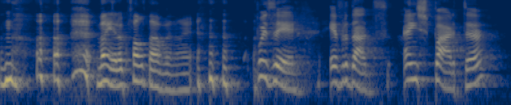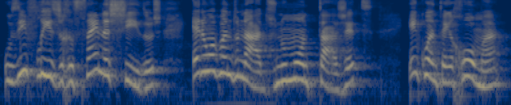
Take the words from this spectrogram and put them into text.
Bem, era o que faltava, não é? Pois é, é verdade. Em Esparta, os infelizes recém-nascidos eram abandonados no Monte Táget, enquanto em Roma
